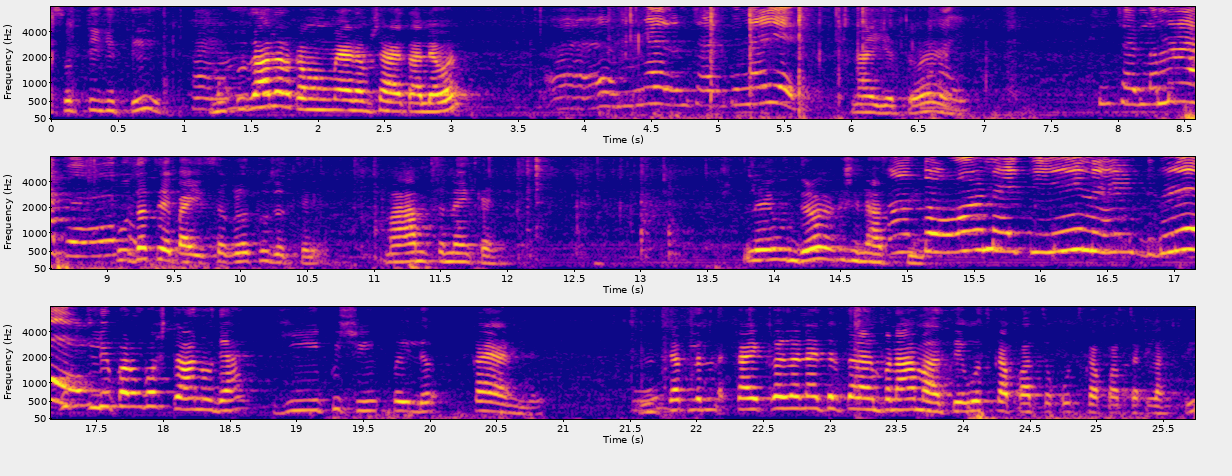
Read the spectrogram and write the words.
सुट्टी घेतली? मग तू जाणार का मग मॅडम शाळेत आल्यावर? नाही येतोय तुझंच आहे बाई सगळं तुझंच आहे. मग आमचं नाही काय. लय उंदर कशी नाचती. कुठली पण गोष्ट आणू द्या. ही पिशवी पहिलं काय आणलं. त्यातलं काय कळलं नाही तर चालेल पण आम्हाला ते उचका पाचक उचका पाचक लागती.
